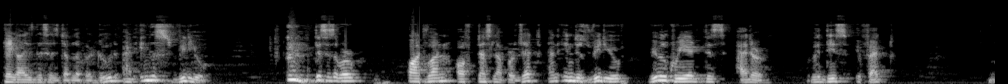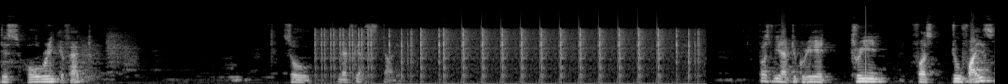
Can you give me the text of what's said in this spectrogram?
Hey guys, this is Developer Dude and in this video, this is our part 1 of Tesla project and in this video, we will create this header with this effect, this hovering effect. So let's get started. First we have to create three, first two files.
